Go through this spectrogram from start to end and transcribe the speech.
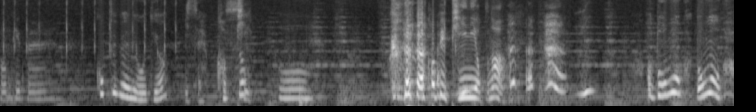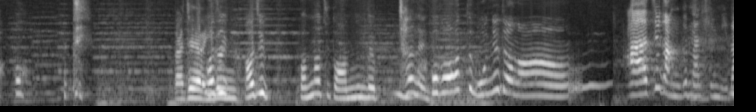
커피벨 커피밴이 어디야? 있어요. 커피. 있어? 어. 커피 빈이었구나. 아, 너무 너무 어, 맞아요. 아직 이건 아직 만나지도 않는데 차는 봐봐 하트 못 내잖아. 아직 안 끝났습니다.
